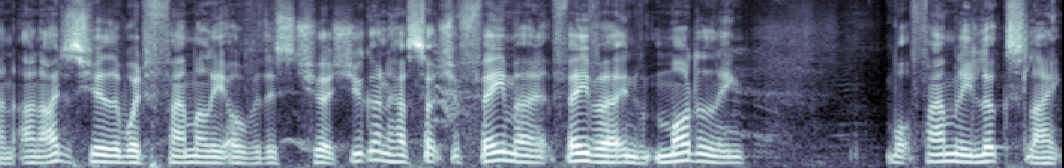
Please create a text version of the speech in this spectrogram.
And, and I just hear the word family over this church. You're going to have such a favor, favor in modeling what family looks like.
